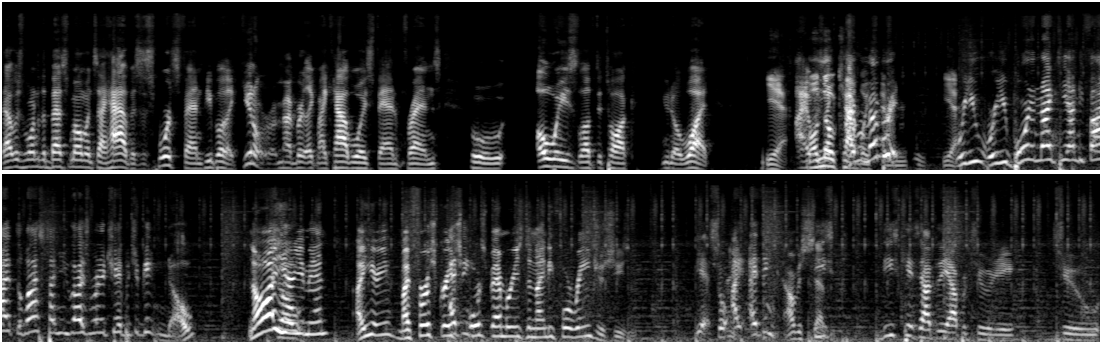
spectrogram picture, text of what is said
That was one of the best moments I have as a sports fan. People are like, "You don't remember?" Like my Cowboys fan friends who always love to talk, you know what? Yeah. I well, no like, I Cowboys remember fan. Yeah. Were you were you born in 1995? The last time you guys were in a championship game? No. No, I hear you, man. I hear you. My first great I think- sports memory is the '94 Rangers season. Yeah, so I, I think I was seven. these, these kids have the opportunity to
